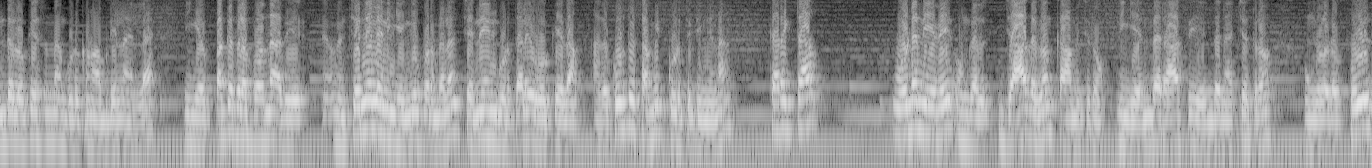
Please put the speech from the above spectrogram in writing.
இந்த லொக்கேஷன் தான் கொடுக்கணும் அப்படிலாம் இல்லை. நீங்கள் பக்கத்தில் பிறந்தால் அது சென்னையில் நீங்கள் எங்கே பிறந்தாலும் சென்னைன்னு கொடுத்தாலே ஓகே தான். அதை கொடுத்து சப்மிட் கொடுத்துட்டீங்கன்னா கரெக்டாக உடனேவே உங்கள் ஜாதகம் காமிச்சிடும் நீங்கள் எந்த ராசி எந்த நட்சத்திரம் உங்களோட ஃபுல்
